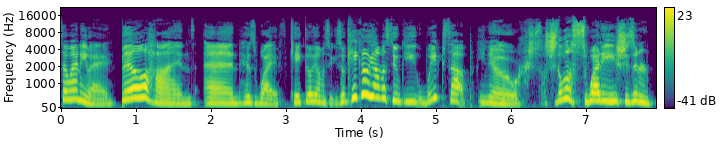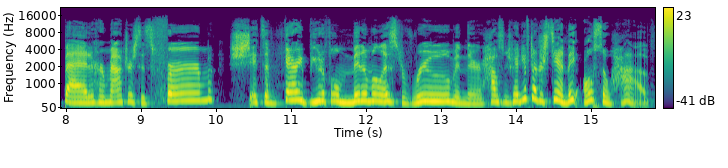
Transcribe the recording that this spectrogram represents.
So anyway, Bill Hines and his wife, Keiko Yamasuki. So Keiko Yamasuki wakes up, you know, she's a little sweaty. She's in her bed. Her mattress is firm. It's a very beautiful minimalist room in their house in Japan. You have to understand, they also have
